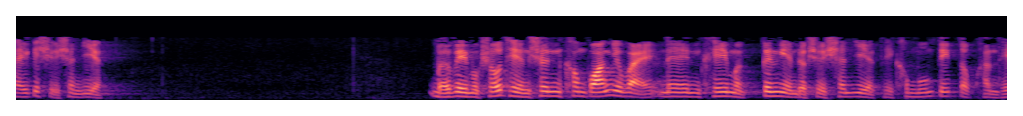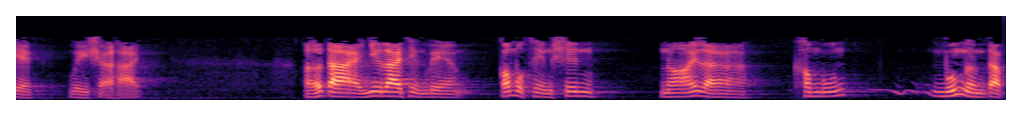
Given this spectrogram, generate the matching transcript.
thấy cái sự sanh diệt. Bởi vì một số thiền sinh không quán như vậy, nên khi mà kinh nghiệm được sự sanh diệt thì không muốn tiếp tục hành thiền vì sợ hãi ở tại như lai thiền viện có một thiền sinh nói là không muốn muốn ngừng tập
